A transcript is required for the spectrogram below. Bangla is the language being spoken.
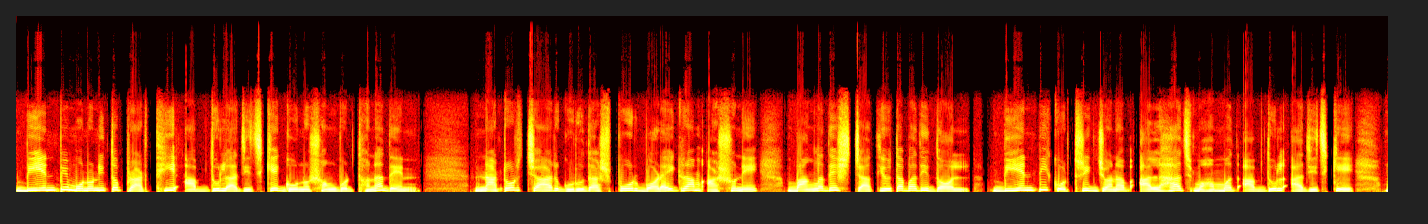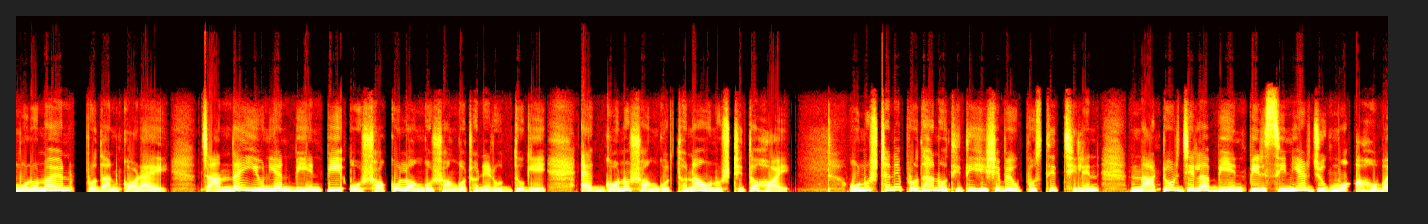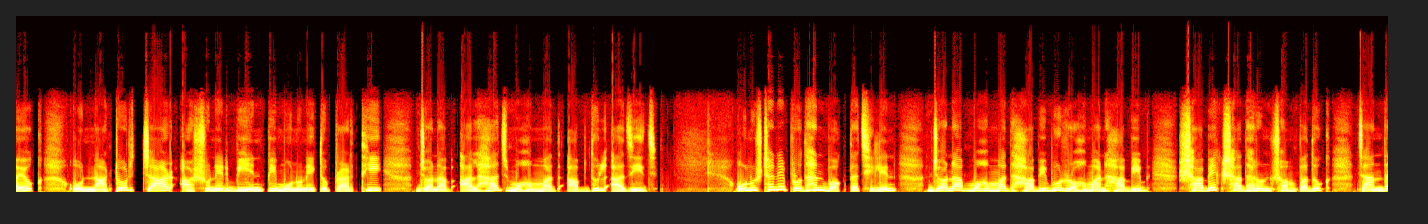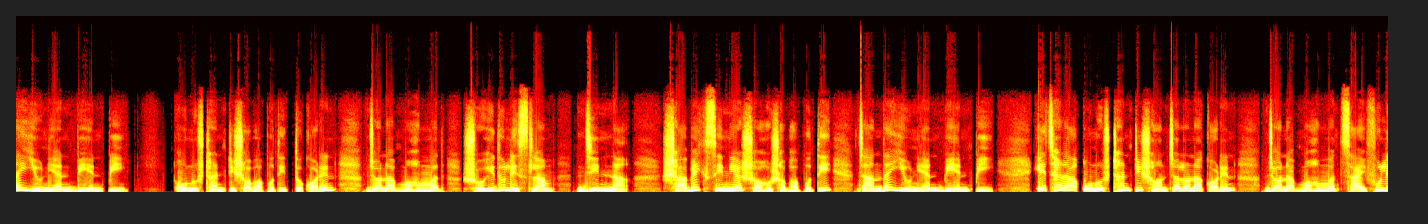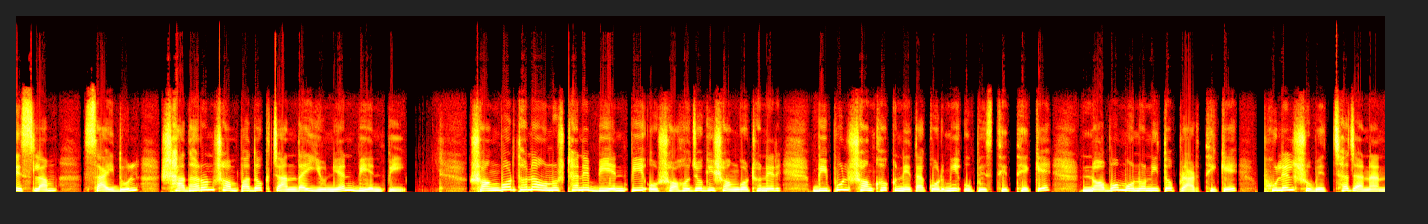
বিএনপি মনোনীত প্রার্থী আব্দুল আজিজকে গণসংবর্ধনা দেন। নাটোর চার গুরুদাসপুর বড়াইগ্রাম আসনে বাংলাদেশ জাতীয়তাবাদী দল বিএনপি কর্তৃক জনাব আলহাজ মোহাম্মদ আব্দুল আজিজকে মনোনয়ন প্রদান করায়। চান্দাই ইউনিয়ন বিএনপি ও সকল অঙ্গ সংগঠনের উদ্যোগে এক গণসংবর্ধনা অনুষ্ঠিত হয়। অনুষ্ঠানে প্রধান অতিথি হিসেবে উপস্থিত ছিলেন নাটোর জেলা বিএনপির সিনিয়র যুগ্ম আহ্বায়ক ও নাটোর চার আসনের বিএনপি মনোনীত প্রার্থী জনাব আলহাজ মোহাম্মদ আব্দুল আজিজ। অনুষ্ঠানের প্রধান বক্তা ছিলেন জনাব মোহাম্মদ হাবিবুর রহমান হাবিব, সাবেক সাধারণ সম্পাদক চান্দাই ইউনিয়ন বিএনপি। অনুষ্ঠানটি সভাপতিত্ব করেন জনাব মোহাম্মদ শহীদুল ইসলাম জিন্না, সাবেক সিনিয়র সহসভাপতি চান্দাই ইউনিয়ন বিএনপি। এছাড়া অনুষ্ঠানটি সঞ্চালনা করেন জনাব মোহাম্মদ সাইফুল ইসলাম সাইদুল, সাধারণ সম্পাদক চান্দাই ইউনিয়ন বিএনপি। সংবর্ধনা অনুষ্ঠানে বিএনপি ও সহযোগী সংগঠনের বিপুল সংখ্যক নেতাকর্মী উপস্থিত থেকে নবমনোনীত প্রার্থীকে ফুলেল শুভেচ্ছা জানান।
